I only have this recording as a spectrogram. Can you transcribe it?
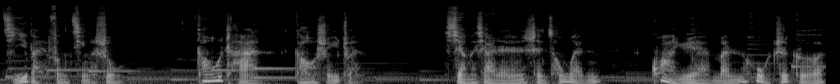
几百封情书，高产高水准。乡下人沈从文，跨越门户之隔，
